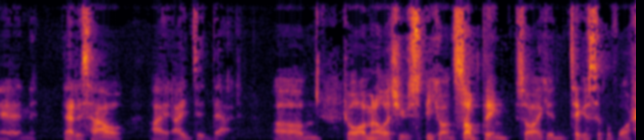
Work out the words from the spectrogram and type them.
and that is how I, I did that. Um, Joel, I'm going to let you speak on something so I can take a sip of water.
